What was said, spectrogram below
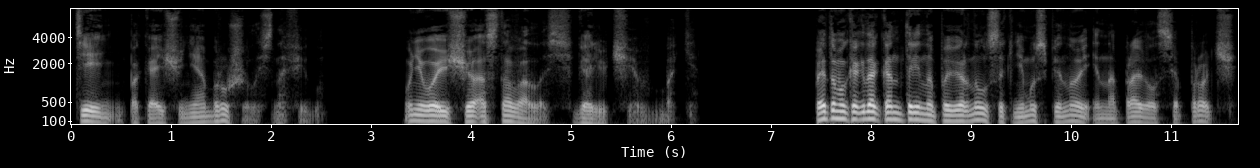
тень, пока еще не обрушилась на фигу. У него еще оставалось горючее в баке. Поэтому, когда Контрина повернулся к нему спиной и направился прочь,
